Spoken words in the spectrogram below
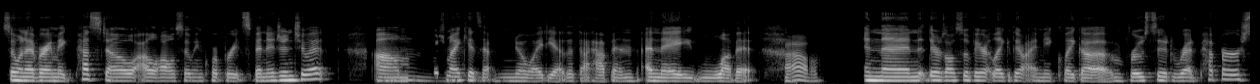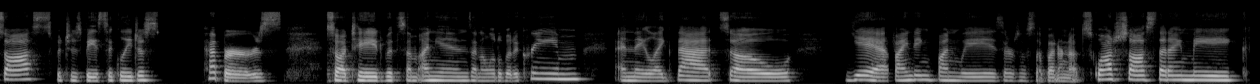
So whenever I make pesto, I'll also incorporate spinach into it, um, which Mm. my kids have no idea that that happened and they love it. Wow. And then there's also very like there I make like a roasted red pepper sauce, which is basically just peppers sauteed with some onions and a little bit of cream, and they like that. So yeah, finding fun ways. There's also butternut squash sauce that I make,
